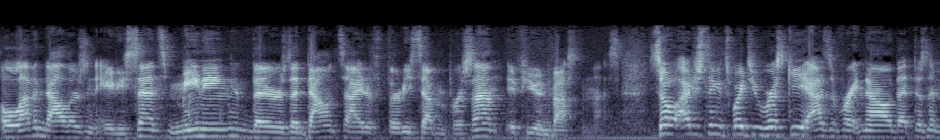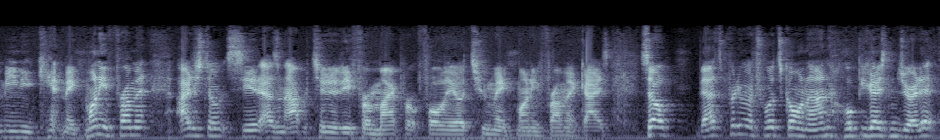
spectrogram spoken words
$11.80, meaning there's a downside of 37% if you invest in this. So I just think it's way too risky as of right now. That doesn't mean you can't make money from it. I just don't see it as an opportunity for my portfolio to make money from it, guys. So that's pretty much what's going on. Hope you guys enjoyed it.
